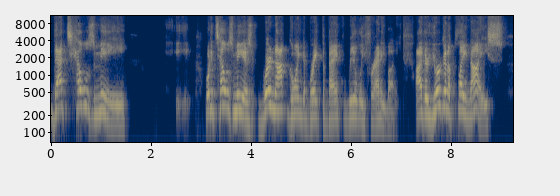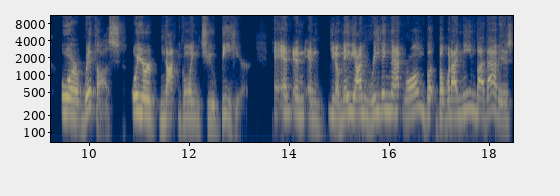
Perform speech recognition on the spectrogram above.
that tells me what it tells me is we're not going to break the bank really for anybody. Either you're going to play nice or with us, or you're not going to be here and and and you know maybe i'm reading that wrong but but what i mean by that is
